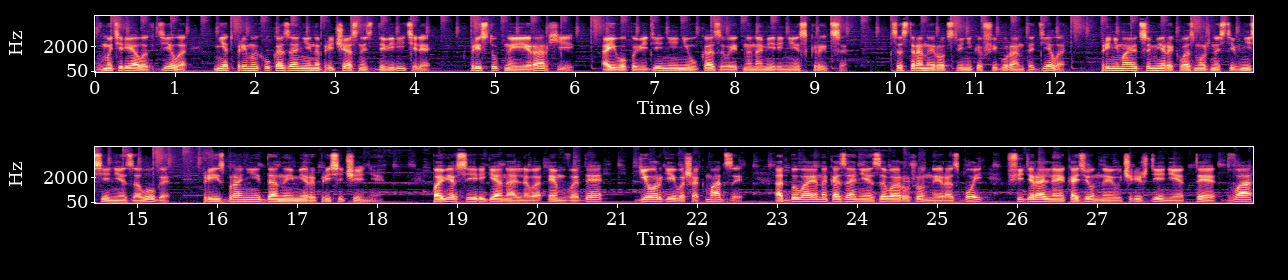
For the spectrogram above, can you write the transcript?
в материалах дела нет прямых указаний на причастность доверителя к преступной иерархии, а его поведение не указывает на намерение скрыться. Со стороны родственников фигуранта дела принимаются меры к возможности внесения залога при избрании данной меры пресечения. По версии регионального МВД, Георгий Вашакмадзе, отбывая наказание за вооруженный разбой в Федеральное казенное учреждение Т-2,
